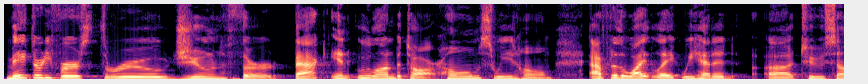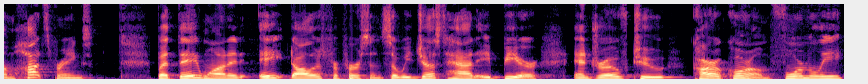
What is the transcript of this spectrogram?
May 31st through June 3rd, back in Ulaanbaatar, home sweet home. After the White Lake, we headed uh, to some hot springs but they wanted $8 per person. So we just had a beer and drove to Karakoram, formerly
